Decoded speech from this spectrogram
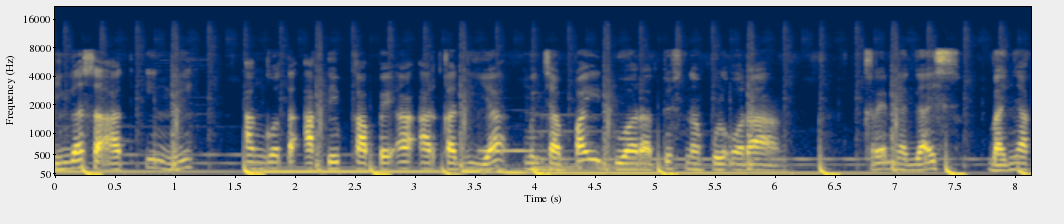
Hingga saat ini, anggota aktif KPA Arkadia mencapai 260 orang. Keren ya guys, banyak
